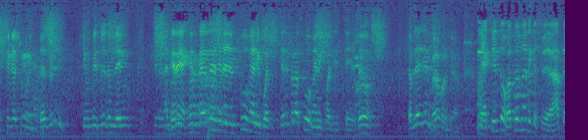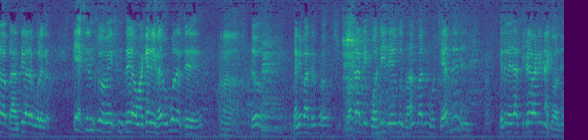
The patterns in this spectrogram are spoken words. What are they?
એક્સિડન્ટ શું શું સમજાયું? જેને એક્સિડન્ટ કરેલો છે ને ટુ મેની છે પેલા સો મેની છે. તો સમજાય છે ને? બરાબર છે. એક્સિડન્ટ તો હોતો જ નથી કશું. આ તો ભ્રાંતિ વાળા બોલે કે એ એક્સિડન્ટ થયો એક્સિડન્ટ થયો આંખે દેખાય એવું બોલે છે. તો એની પાછળ વટારથી કોધી જેવું કોઈ ભાંગ બાદ છે જ નહીં ને. એ તો કઈ શીખડે વાટી નાખ્યો ને.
